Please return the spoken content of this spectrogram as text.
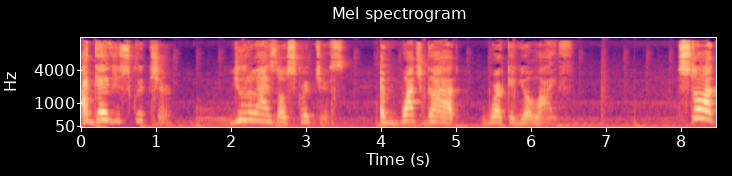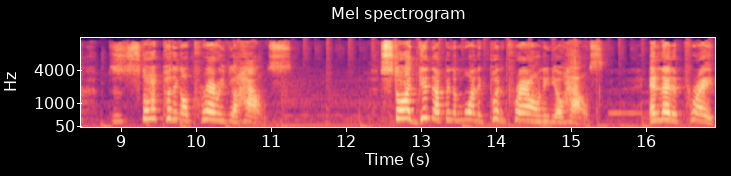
I gave you scripture. Utilize those scriptures and watch God work in your life. Start start putting on prayer in your house. Start getting up in the morning putting prayer on in your house and let it pray.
